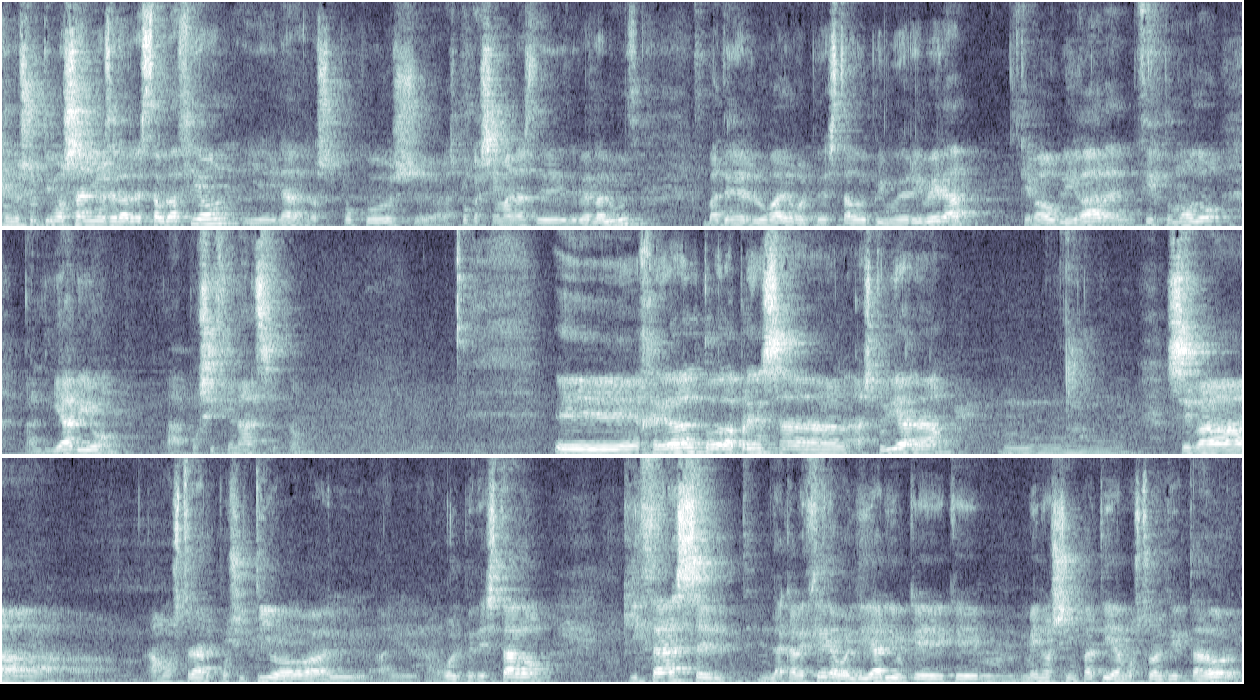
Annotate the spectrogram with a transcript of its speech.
en los últimos años de la restauración y nada, a, a las pocas semanas de, ver la luz va a tener lugar el golpe de Estado de Primo de Rivera, que va a obligar, en cierto modo, al diario a posicionarse. ¿no? Eh, en general, toda la prensa asturiana mmm, se va a mostrar positivo al, al, golpe de Estado. Quizás la cabecera o el diario que, que menos simpatía mostró al dictador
